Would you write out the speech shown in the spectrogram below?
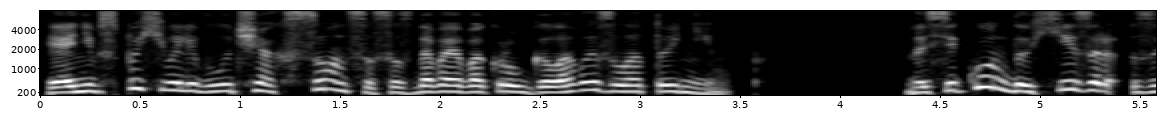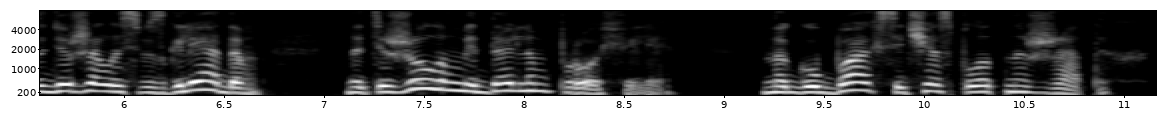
и они вспыхивали в лучах солнца, создавая вокруг головы золотой нимб. На секунду Хизер задержалась взглядом на тяжелом медальном профиле, на губах сейчас плотно сжатых.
